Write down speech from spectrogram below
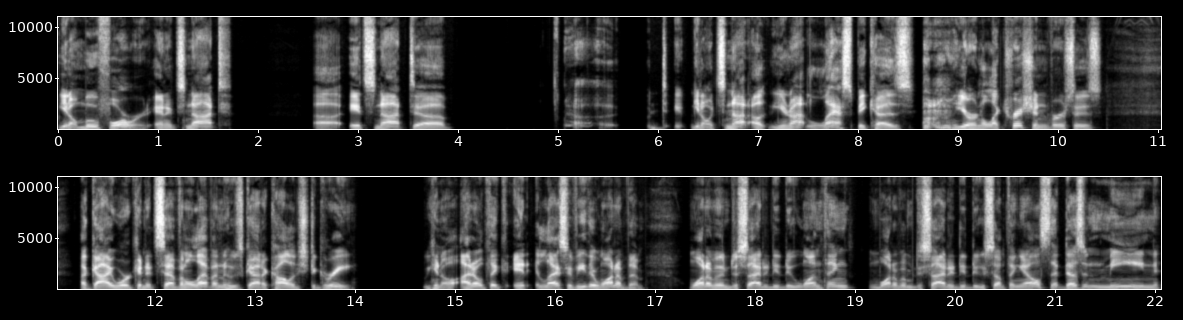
you know, move forward. And it's not, uh, it's not, uh, uh, you know, it's not a, you're not less because you're an electrician versus a guy working at 7-Eleven who's got a college degree. You know, I don't think it less of either one of them. One of them decided to do one thing, one of them decided to do something else. That doesn't mean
